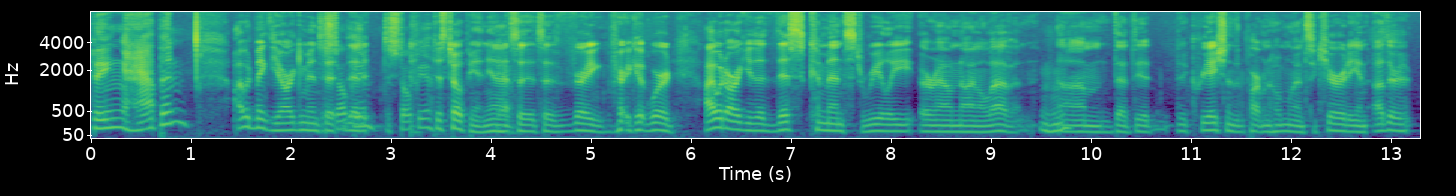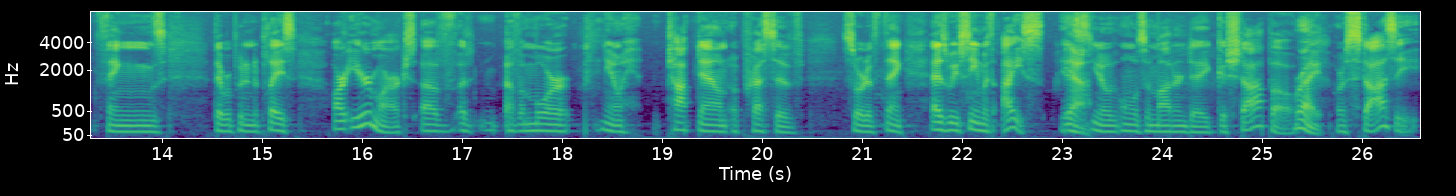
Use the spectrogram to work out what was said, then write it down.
thing happen? I would make the argument that, that Dystopia? dystopian, yeah, It's, a, it's a very, very good word. I would argue that this commenced really around 9 11, um, that the, the creation of the Department of Homeland Security and other things that were put into place are earmarks of a, of a more, you know, top down oppressive sort of thing, as we've seen with ICE. Is, Yeah. you know, almost a modern day Gestapo, Right. or Stasi.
